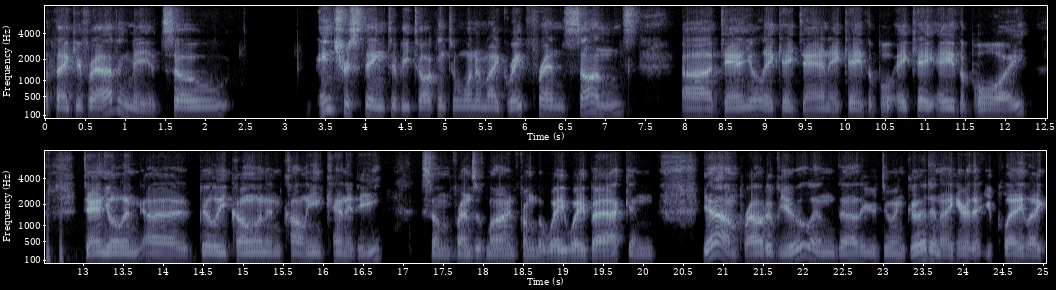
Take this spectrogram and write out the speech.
Well, thank you for having me. It's so interesting to be talking to one of my great friend's sons, uh, Daniel, aka Dan, aka the boy, aka the boy. Daniel and uh, Billy Cohen and Colleen Kennedy, some friends of mine from the way, way back. And yeah, I'm proud of you and uh, that you're doing good. And I hear that you play like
